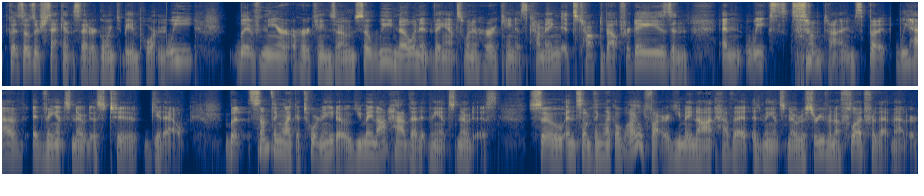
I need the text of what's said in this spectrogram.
because those are seconds that are going to be important. We live near a hurricane zone, so we know in advance when a hurricane is coming. It's talked about for days and and weeks sometimes, but we have advance notice to get out. But something like a tornado, you may not have that advance notice. So, and something like a wildfire, you may not have that advance notice or even a flood for that matter.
